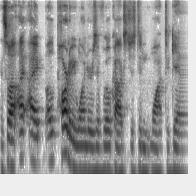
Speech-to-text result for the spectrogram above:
and so I, I, part of me wonders if Wilcox just didn't want to get.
